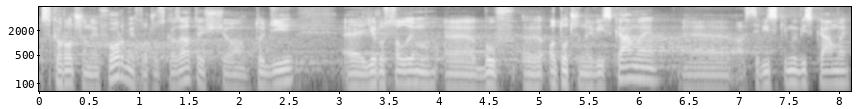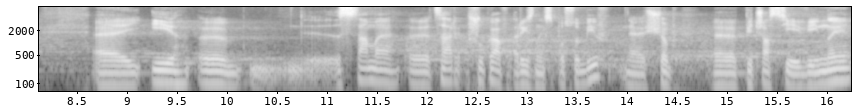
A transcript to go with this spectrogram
скороченій формі, хочу сказати, що тоді Єрусалим був оточений військами, асирійськими військами. Е, І е, саме е, цар шукав різних способів, щоб під час цієї війни,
